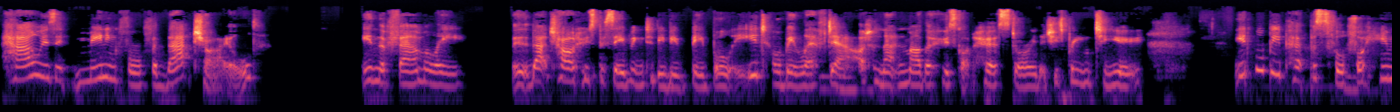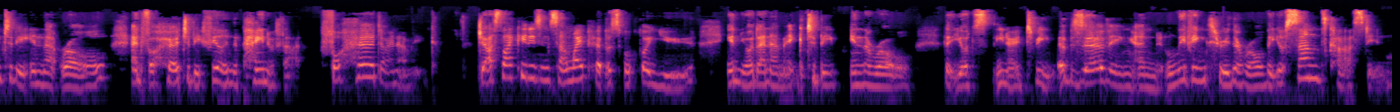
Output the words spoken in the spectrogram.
how is it meaningful for that child in the family that child who's perceiving to be, be, be bullied or be left mm. out and that mother who's got her story that she's bringing to you it will be purposeful for him to be in that role and for her to be feeling the pain of that for her dynamic. Just like it is in some way purposeful for you in your dynamic to be in the role that you're you know to be observing and living through the role that your son's cast in.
